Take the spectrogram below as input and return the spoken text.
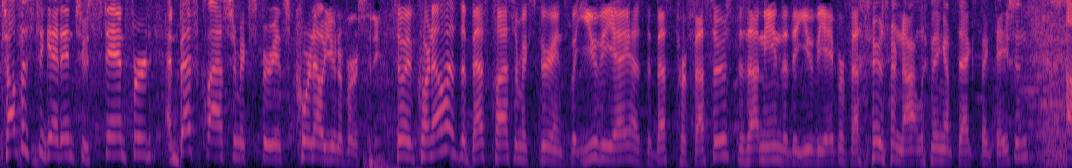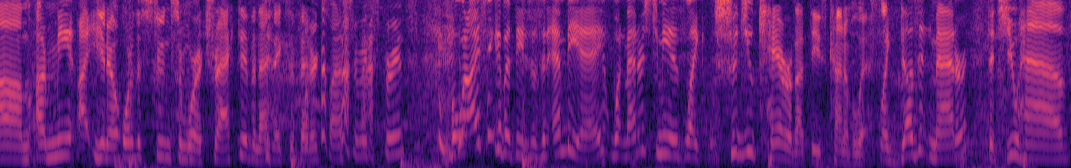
Toughest to get into, Stanford, and best classroom experience, Cornell University. So if Cornell has the best classroom experience, but UVA has the best professors, does that mean that the UVA professors are not living up to expectations? Um, are me, I- you know, or the students are more attractive, and that makes a better classroom experience. But what I think about these as an MBA, what matters to me is like, should you care about these kind of lists? Like, does it matter that you have,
